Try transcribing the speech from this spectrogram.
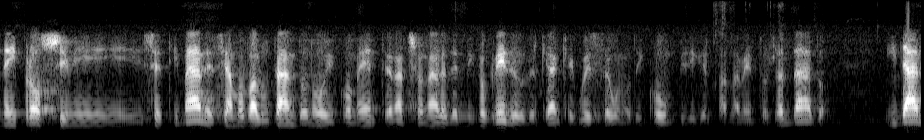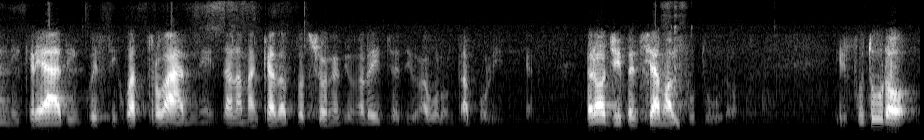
nei prossimi settimane, stiamo valutando noi come ente nazionale del microcredito, perché anche questo è uno dei compiti che il Parlamento ci ha dato, i danni creati in questi quattro anni dalla mancata attuazione di una legge e di una volontà politica. Per oggi pensiamo al futuro. Il futuro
